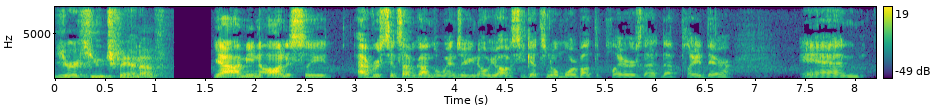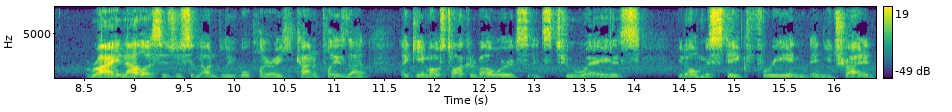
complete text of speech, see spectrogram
you're a huge fan of? Yeah, I mean, honestly, ever since I've gone to Windsor, you know, you obviously get to know more about the players that that played there, and Ryan Ellis is just an unbelievable player. He kind of plays that that game I was talking about where it's it's two way and it's you know mistake free and, and you try to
